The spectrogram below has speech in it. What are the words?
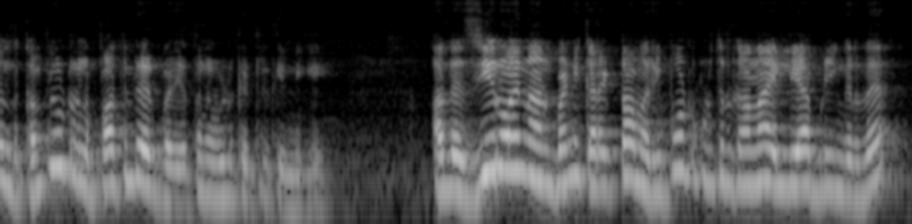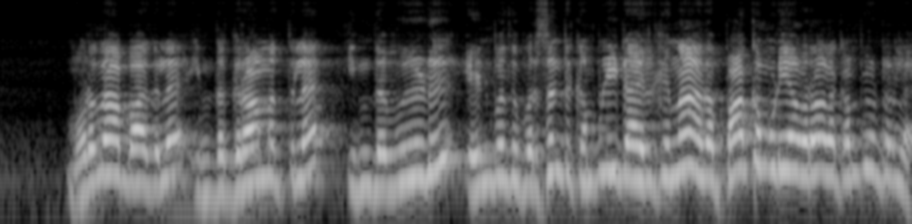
அந்த கம்ப்யூட்டரில் பார்த்துட்டே இருப்பார் எத்தனை வீடு கட்டிருக்கு இன்றைக்கி அதை ஜீரோன்னு நான் பண்ணி கரெக்டாக அவன் ரிப்போர்ட் கொடுத்துருக்கானா இல்லையா அப்படிங்கிறத முரதாபாத்தில் இந்த கிராமத்தில் இந்த வீடு எண்பது பர்சன்ட் கம்ப்ளீட் ஆகிருக்குன்னா அதை பார்க்க முடியும் அவரால் கம்ப்யூட்டரில்.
